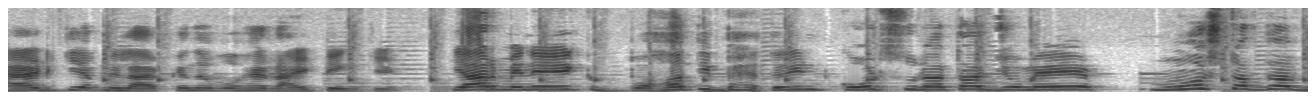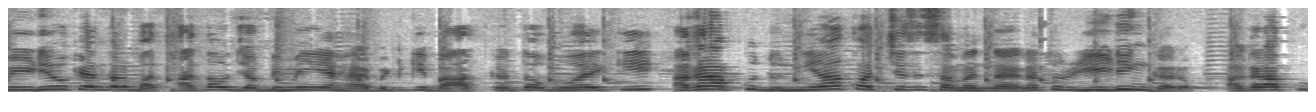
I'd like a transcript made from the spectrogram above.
ऐड की अपनी लाइफ के अंदर, वो है राइटिंग की। यार, मैंने एक बहुत ही बेहतरीन कोट सुना था, जो मैं मोस्ट ऑफ़ द वीडियो के अंदर बताता हूँ, जब भी मैं ये हैबिट की बात करता हूँ, वो है कि अगर आपको दुनिया को अच्छे से समझना है ना तो रीडिंग करो। अगर आपको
